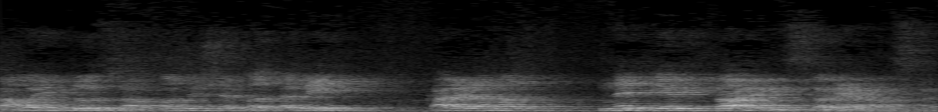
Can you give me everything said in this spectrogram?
la Oitus. Au fost niște bătălii care rămân Ne che rifare l'istoria nostra.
